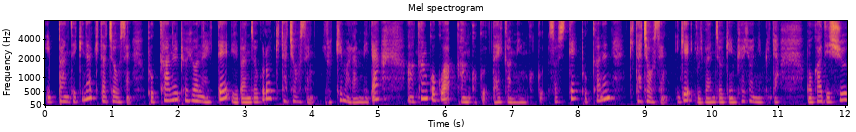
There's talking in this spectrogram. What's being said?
일반적인 기타조선, 북한을 표현할 때 일반적으로 기타조선 이렇게 말합니다. 아, 한국과 한국, 대한민국, そして 북한은 기타조선 이게 일반적인 표현입니다. 모가디슈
